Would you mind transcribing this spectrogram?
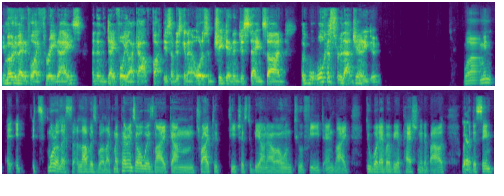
you're motivated for like three days. And then the day four, you're like, ah, oh, fuck this. I'm just going to order some chicken and just stay inside. Like, walk us through that journey, dude. Well, I mean, it, it's more or less a love as well. Like my parents always like um try to teach us to be on our own two feet and like do whatever we are passionate about. But yep. at the same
